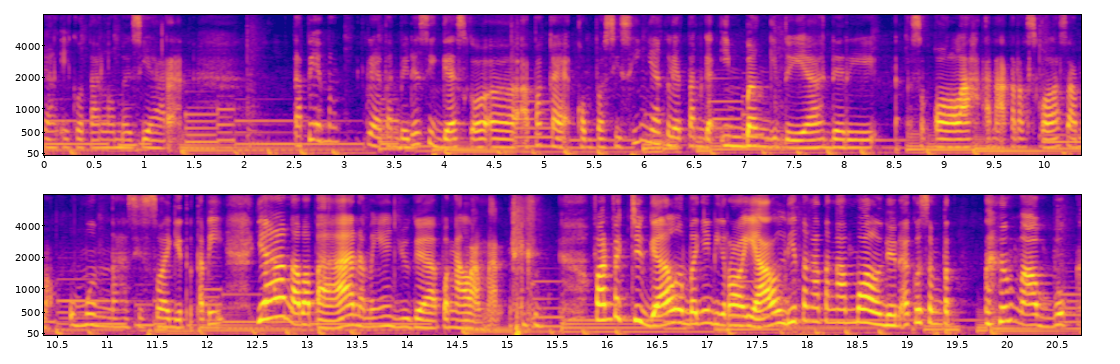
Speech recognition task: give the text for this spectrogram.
yang ikutan lomba siaran. Tapi emang kelihatan beda sih guys kok uh, apa kayak komposisinya kelihatan gak imbang gitu ya dari sekolah anak-anak sekolah sama umum mahasiswa gitu. Tapi ya nggak apa-apa namanya juga pengalaman fun fact juga lombanya di Royal di tengah-tengah mall dan aku sempet mabuk.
